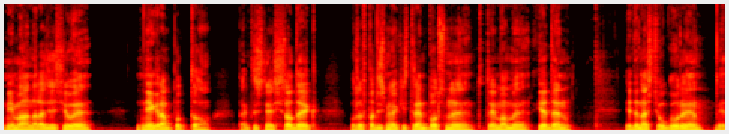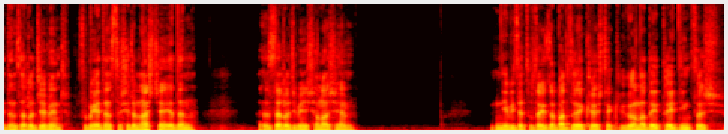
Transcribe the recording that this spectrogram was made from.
nie ma na razie siły. Nie gram pod to praktycznie środek. Może wpadliśmy w jakiś trend boczny. Tutaj mamy 1, 11 u góry, 1,09, w sumie 1,117, 1,098. Nie widzę tutaj za bardzo jakiegoś takiego na day trading coś,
